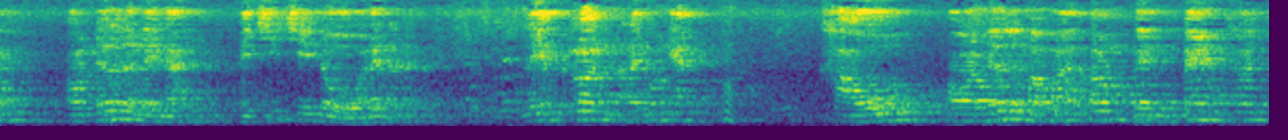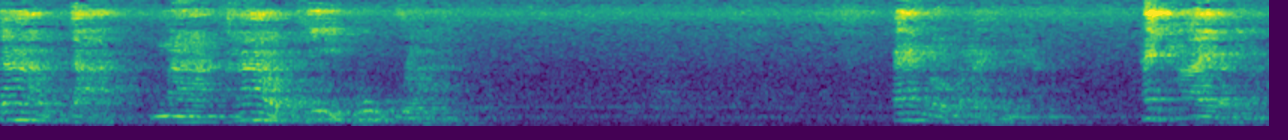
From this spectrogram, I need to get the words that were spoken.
วออเดอร์เลยนะไอชิเชโดอะไรนั่นนะเลฟรอนอะไรพวกเนี้ย เขาออเดอร์มาว่าต้องเป็นแป้งข้าวเจ้าจากนาข้าวที่ผู้กุลาแป้งโลเท่าไหร่รู้ไหมครับให้ทายกันดีกว่า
